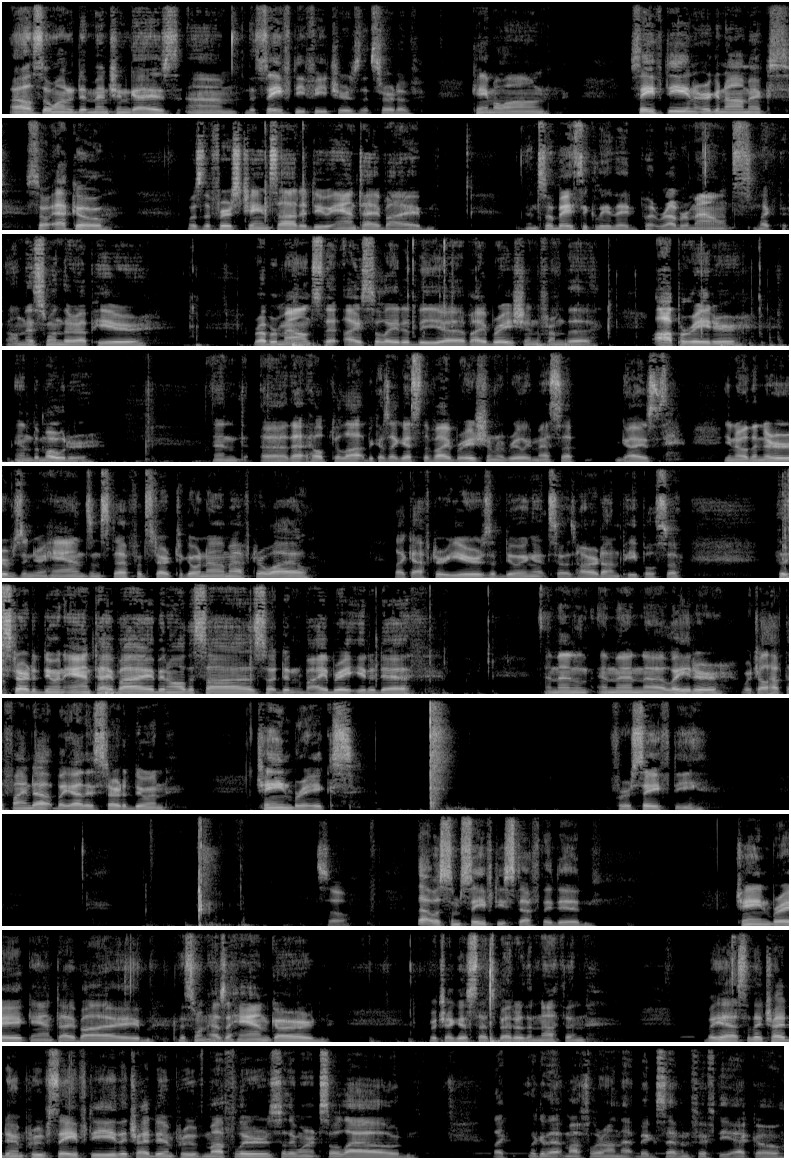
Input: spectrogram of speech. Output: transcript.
I also wanted to mention, guys, um, the safety features that sort of came along. Safety and ergonomics. So Echo was the first chainsaw to do anti-vibe. And so basically they'd put rubber mounts, like on this one they're up here. Rubber mounts that isolated the uh, vibration from the operator and the motor. And uh, that helped a lot because I guess the vibration would really mess up guys, you know, the nerves in your hands and stuff would start to go numb after a while. Like after years of doing it, so it's hard on people. So they started doing anti-vibe in all the saws, so it didn't vibrate you to death. And then and then uh, later, which I'll have to find out, but yeah, they started doing chain brakes for safety. So that was some safety stuff they did. Chain brake, anti-vibe. This one has a hand guard, which I guess that's better than nothing. But yeah, so they tried to improve safety. They tried to improve mufflers so they weren't so loud. Like, look at that muffler on that big 750 Echo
